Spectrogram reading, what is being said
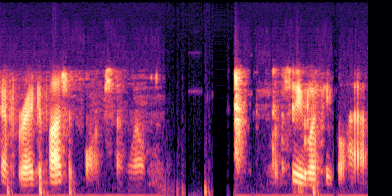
temporary deposit let's see what people have.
